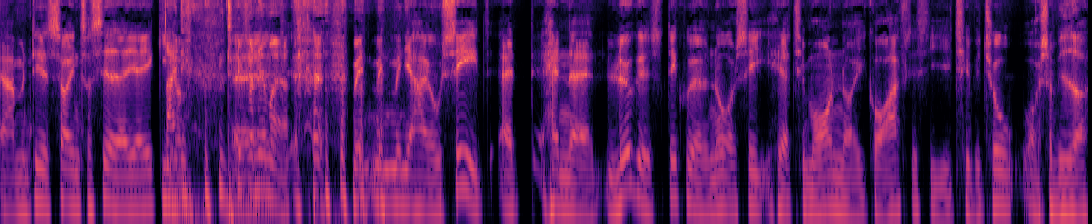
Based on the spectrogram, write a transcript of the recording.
Ja, men det er så interesseret, at jeg ikke giver Nej, ham. det, det fornemmer jeg. Øh, men, men, men jeg har jo set, at han er lykkedes, det kunne jeg jo nå at se her til morgen og i går aftes i TV2 og så videre,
